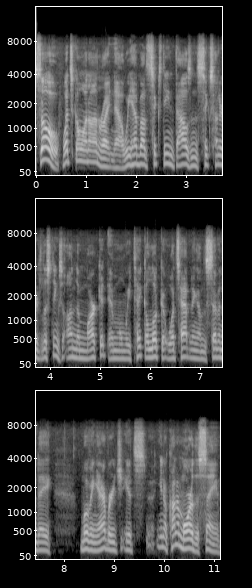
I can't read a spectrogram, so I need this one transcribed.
So what's going on right now? We have about 16,600 listings on the market. And when we take a look at what's happening on the seven day moving average, it's, you know, kind of more of the same.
